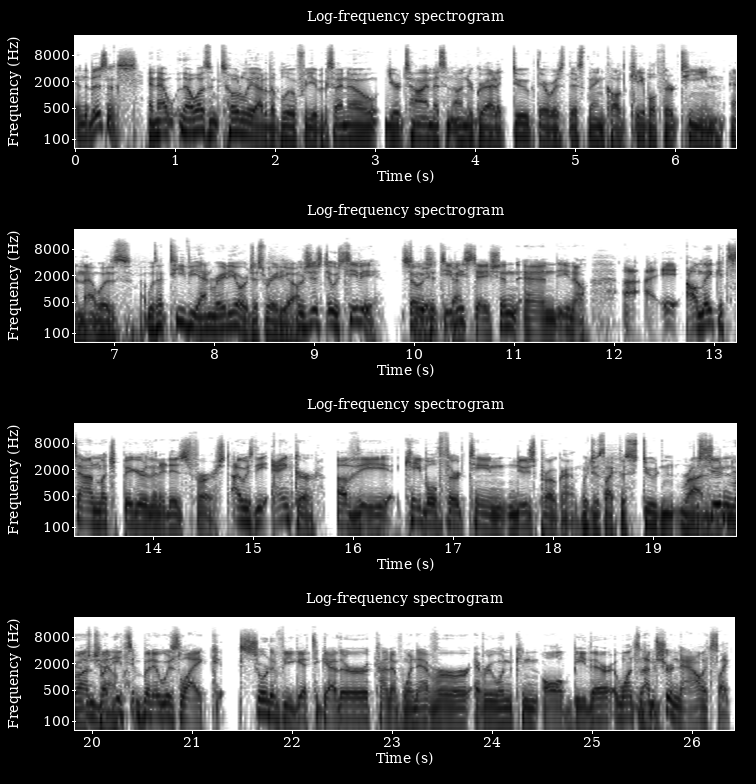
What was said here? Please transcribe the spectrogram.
in the business. And that that wasn't totally out of the blue for you because I know your time as an undergrad at Duke. There was this thing called Cable 13, and that was was that TV and radio or just radio? It was just it was TV. So it was a TV, okay. station, and you know, I, I- I'll make it sound much bigger than it is. First, I was the anchor of the Cable 13 news program. which is like the student run student run, channel. but it's but it was like sort of you get together kind of whenever everyone can all be there at once. Mm-hmm. I'm sure now it's like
